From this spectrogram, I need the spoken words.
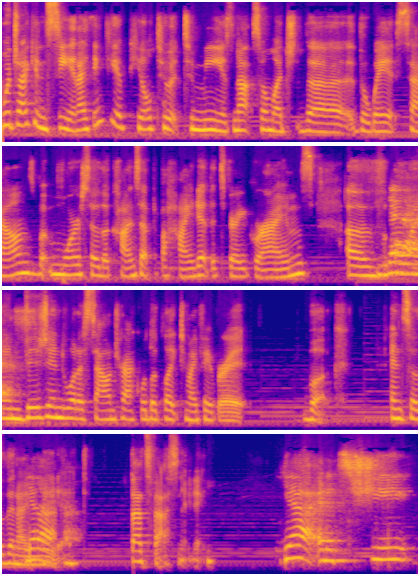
which I can see. And I think the appeal to it to me is not so much the the way it sounds, but more so the concept behind it that's very Grimes of yes. oh, I envisioned what a soundtrack would look like to my favorite book. And so then I yeah. made it. That's fascinating. Yeah. And it's she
